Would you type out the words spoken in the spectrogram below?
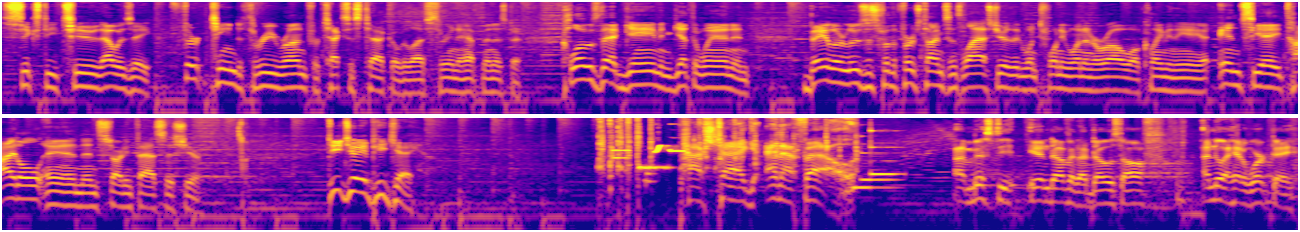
62. That was a 13 to 3 run for Texas Tech over the last three and a half minutes to close that game and get the win. And Baylor loses for the first time since last year. They'd won 21 in a row while claiming the NCAA title and then starting fast this year. DJ and PK. Hashtag NFL. I missed the end of it. I dozed off. I knew I had a work day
